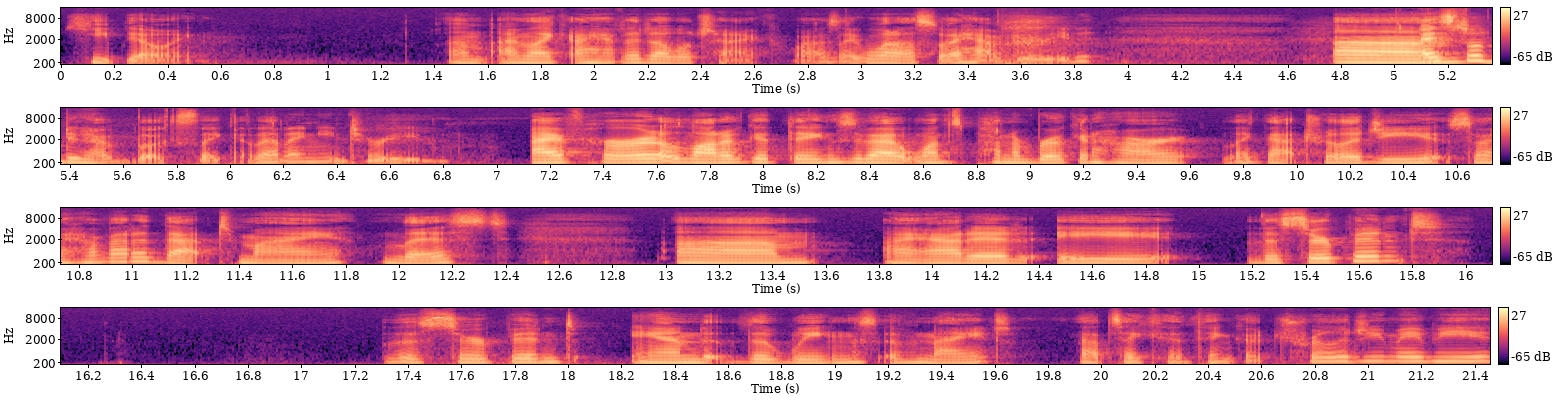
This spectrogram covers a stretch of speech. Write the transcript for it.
keep going. Um, I'm like I have to double check. I was like, what else do I have to read? Um, I still do have books like that I need to read. I've heard a lot of good things about Once Upon a Broken Heart, like that trilogy. So I have added that to my list. Um, I added a The Serpent, The Serpent and the Wings of Night. That's like I think a trilogy maybe.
